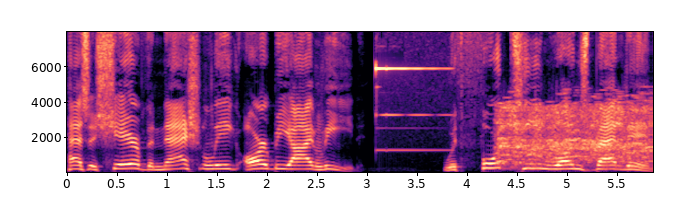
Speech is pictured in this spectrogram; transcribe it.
has a share of the National League RBI lead with 14 runs batted in.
